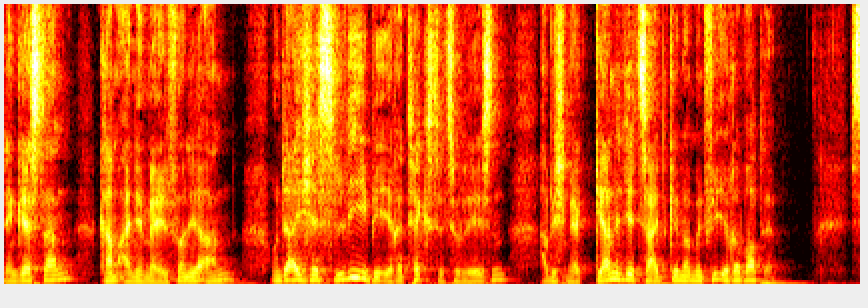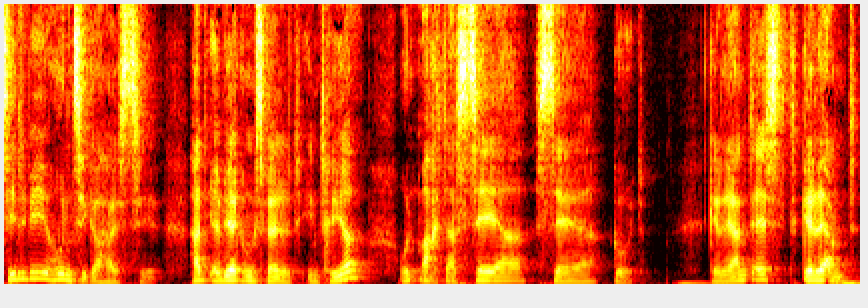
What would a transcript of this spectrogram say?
Denn gestern kam eine Mail von ihr an und da ich es liebe, ihre Texte zu lesen, habe ich mir gerne die Zeit genommen für ihre Worte. Silvi Hunziger heißt sie, hat ihr Wirkungsfeld in Trier und macht das sehr, sehr gut. Gelernt ist gelernt.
